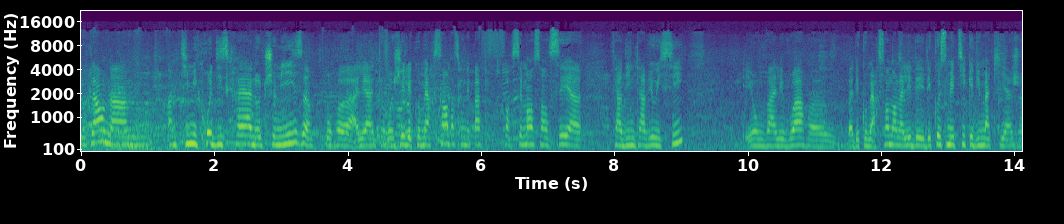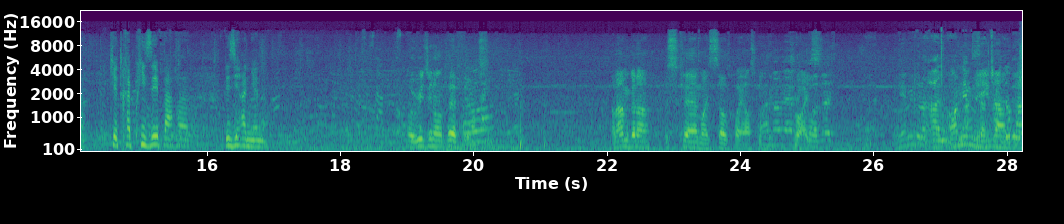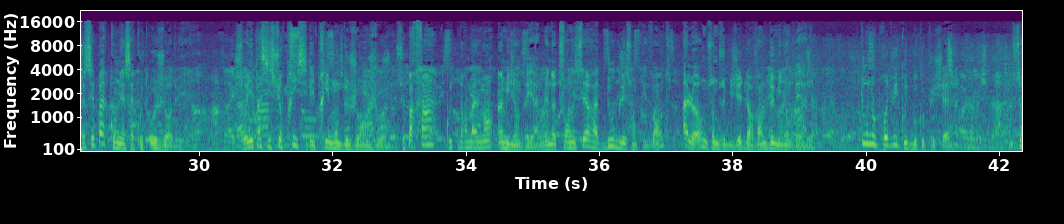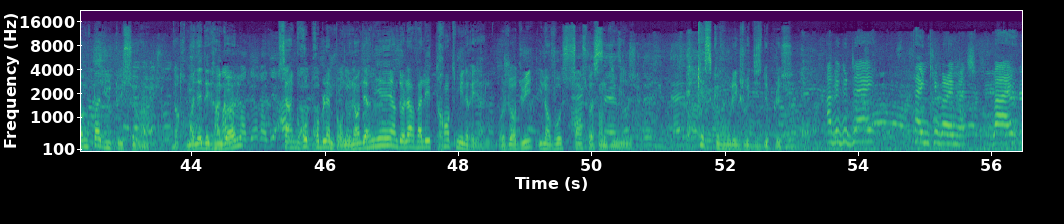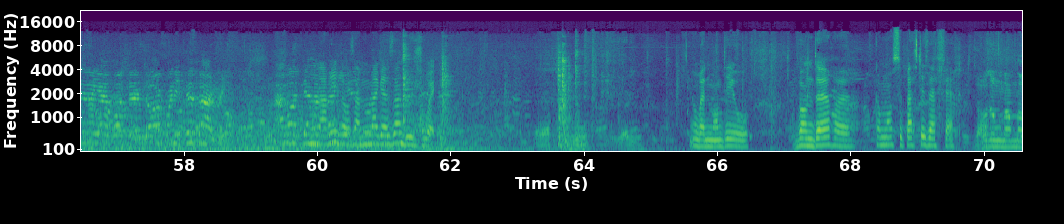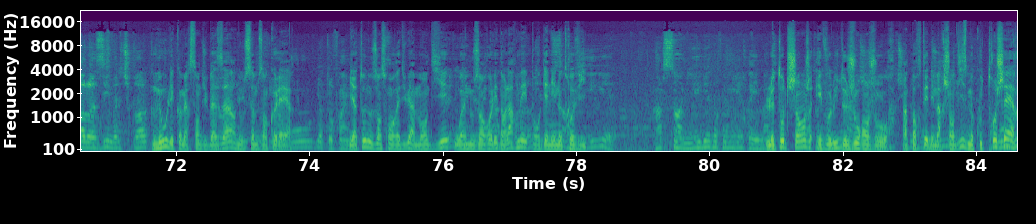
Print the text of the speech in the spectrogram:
Donc là, on a un petit micro discret à notre chemise pour euh, aller interroger les commerçants parce qu'on n'est pas forcément censé euh, faire d'interview ici. Et on va aller voir euh, bah, des commerçants dans l'allée des, cosmétiques et du maquillage, qui est très prisé par les Iraniennes. Original. And I'm gonna scare myself by asking the price. Je ne sais pas combien ça coûte aujourd'hui. Ne seriez pas si surpris si les prix montent de jour en jour. Ce parfum coûte normalement 1 million de réals, mais notre fournisseur a doublé son prix de vente, alors nous sommes obligés de leur vendre 2 millions de réals. Tous nos produits coûtent beaucoup plus cher. Nous ne sommes pas du tout sereins. Notre monnaie dégringole. C'est un gros problème pour nous. L'an dernier, un dollar valait 30 000 réals. Aujourd'hui, il en vaut 170 000. Qu'est-ce que vous voulez que je vous dise de plus Have a good day. Thank you very much. Bye. On arrive dans un magasin de jouets. on va demander aux vendeurs euh, comment se passent les affaires. Nous, les commerçants du bazar, nous sommes en colère. Bientôt, nous en serons réduits à mendier ou à nous enrôler dans l'armée pour gagner notre vie. Le taux de change évolue de jour en jour. Importer des marchandises me coûte trop cher.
